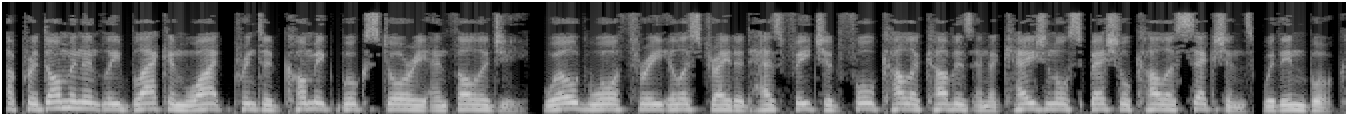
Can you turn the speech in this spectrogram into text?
A predominantly black and white printed comic book story anthology, World War III Illustrated has featured full-color covers and occasional special color sections within book.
